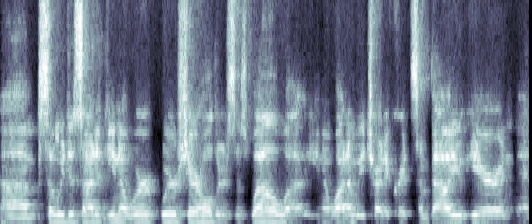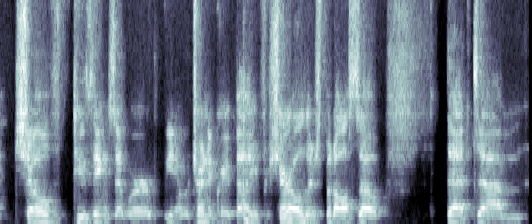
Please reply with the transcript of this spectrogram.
Um, so we decided you know we're we're shareholders as well. You know why don't we try to create some value here and, and show two things that we're you know we're trying to create value for shareholders but also that um,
